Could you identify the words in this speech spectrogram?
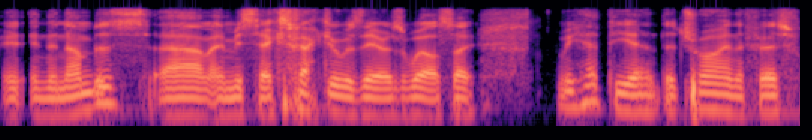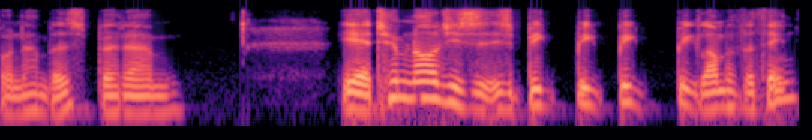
in, in the numbers, um, and Miss X Factor was there as well. So we had the uh, the try in the first four numbers, but um, yeah, terminology is, is a big, big, big, big lump of a thing,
